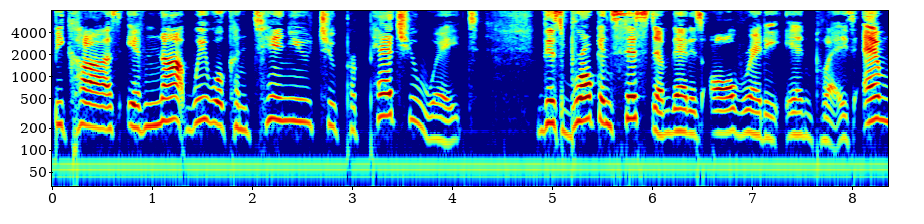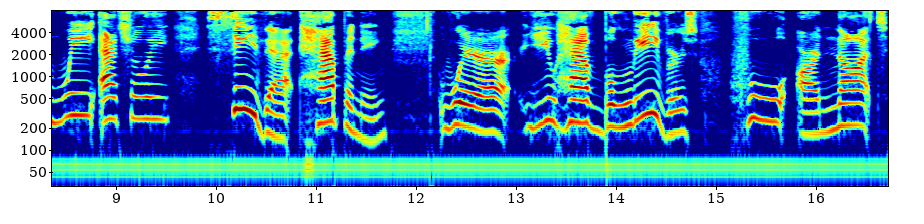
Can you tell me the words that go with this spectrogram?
because if not, we will continue to perpetuate this broken system that is already in place. And we actually see that happening where you have believers who are not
